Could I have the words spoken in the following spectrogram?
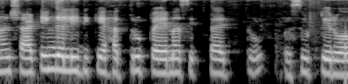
ನಾನು ಸ್ಟಾರ್ಟಿಂಗಲ್ಲಿ ಇದಕ್ಕೆ ಹತ್ತು ರೂಪಾಯಿ ಏನೋ ಸಿಗ್ತಾಯಿತ್ತು ಸುಟ್ಟಿರೋ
